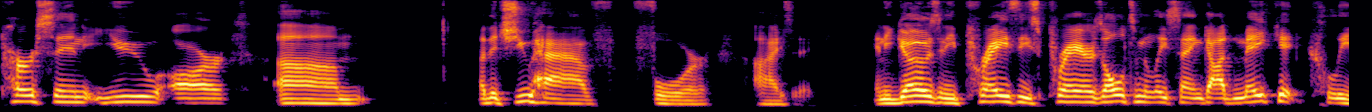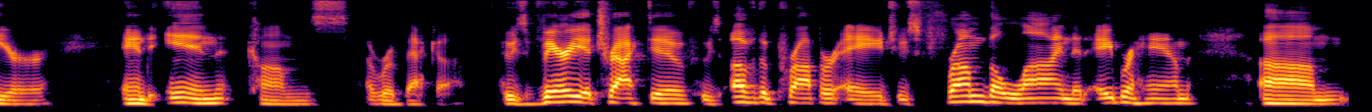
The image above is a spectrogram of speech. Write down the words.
person you are, um, that you have for Isaac. And he goes and he prays these prayers, ultimately saying, God, make it clear. And in comes a Rebecca who's very attractive, who's of the proper age, who's from the line that Abraham um,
